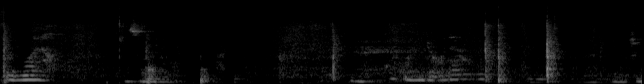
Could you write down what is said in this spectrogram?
Sửa buồn đâu? Hiểu chứ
